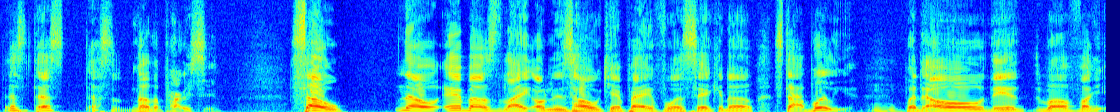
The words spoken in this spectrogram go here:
That's that's that's another person. So, no, everybody was like on this whole campaign for a second of stop bullying. hmm But oh, this motherfucking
